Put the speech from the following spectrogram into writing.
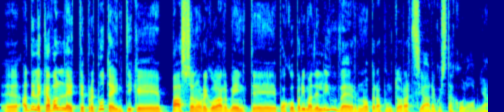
eh, a delle cavallette prepotenti che passano regolarmente poco prima dell'inverno per appunto razziare questa colonia.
